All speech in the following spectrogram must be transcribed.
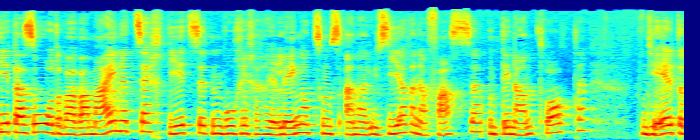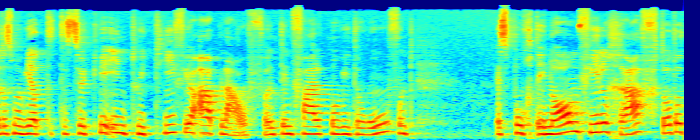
die das so oder was, meinen sie sich jetzt, dann brauche ich ein bisschen länger, um es analysieren, erfassen und dann antworten. Und je älter das man wird, das sollte wie intuitiv ja ablaufen und dann fällt man wieder auf und es braucht enorm viel Kraft, oder,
